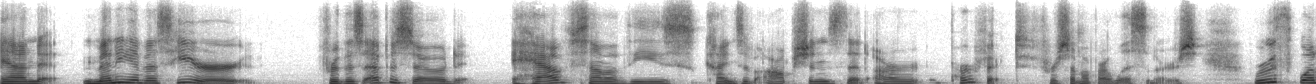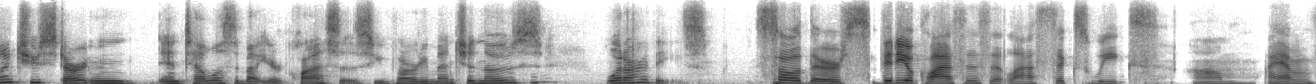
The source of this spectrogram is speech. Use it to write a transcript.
And many of us here for this episode have some of these kinds of options that are perfect for some of our listeners. Ruth, why don't you start and, and tell us about your classes? You've already mentioned those. Mm-hmm. What are these? So there's video classes that last six weeks. Um, I have them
